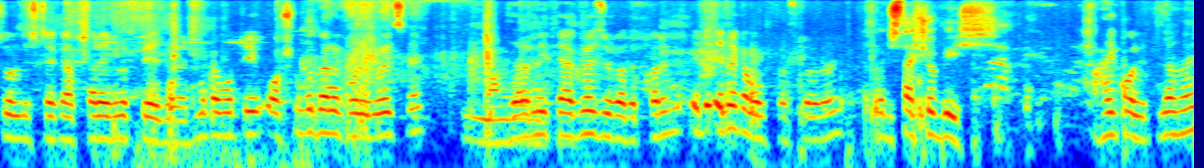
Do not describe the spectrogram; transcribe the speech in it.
চল্লিশ টাকা আপনারা এগুলো পেয়ে যাবেন। মোটামুটি অসংখ্য ধরনের ঘড়ি রয়েছে। যারা নিতে আগ্রহে যোগাযোগ করেন এটা এটা কেমন খরচ চারশো বিশ। হাই কোয়ালিটি না ভাই?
